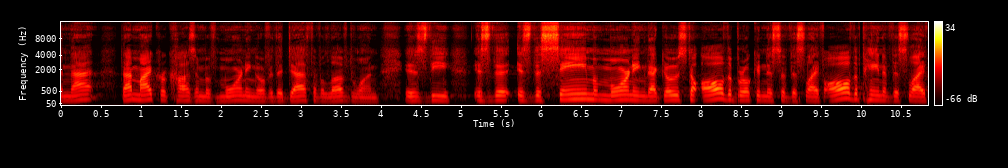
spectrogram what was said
And that, that microcosm of mourning over the death of a loved one is the, is, the, is the same mourning that goes to all the brokenness of this life, all the pain of this life.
